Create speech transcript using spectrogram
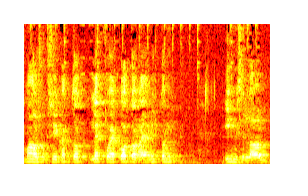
mahdollisuuksia katsoa leffoja kotona, ja nyt on ihmisillä on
